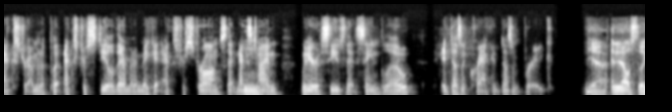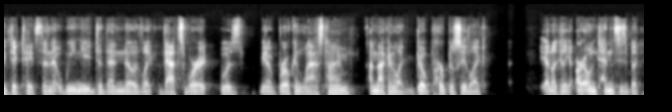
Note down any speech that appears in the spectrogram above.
extra. I'm going to put extra steel there. I'm going to make it extra strong, so that next Mm. time when he receives that same blow, it doesn't crack, it doesn't break. Yeah, and it also like dictates then that we need to then know like that's where it was you know broken last time. I'm not gonna like go purposely like you know like our own tendencies to be like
